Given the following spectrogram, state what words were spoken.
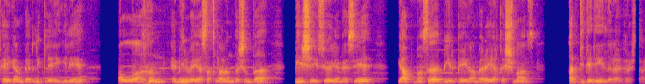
peygamberlikle ilgili Allah'ın emir ve yasakların dışında bir şey söylemesi, yapması bir peygambere yakışmaz. Haddi de değildir arkadaşlar.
